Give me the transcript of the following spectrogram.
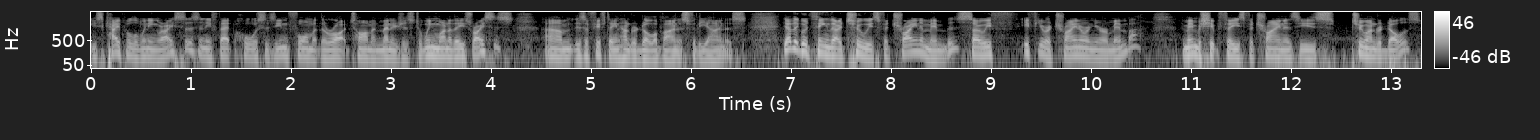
is capable of winning races, and if that horse is in form at the right time and manages to win one of these races, um, there's a $1,500 bonus for the owners. The other good thing, though, too, is for trainer members. So if, if you're a trainer and you're a member, the membership fees for trainers is $200.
